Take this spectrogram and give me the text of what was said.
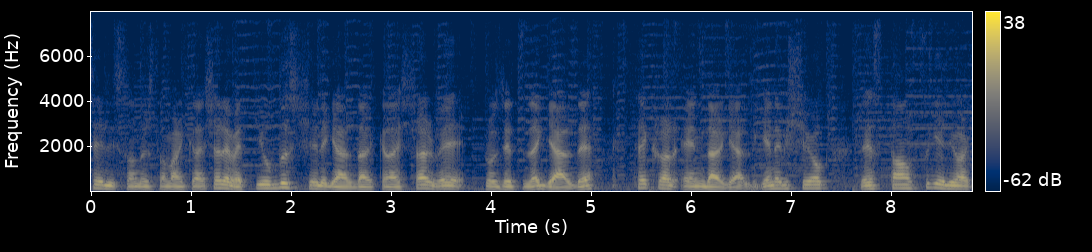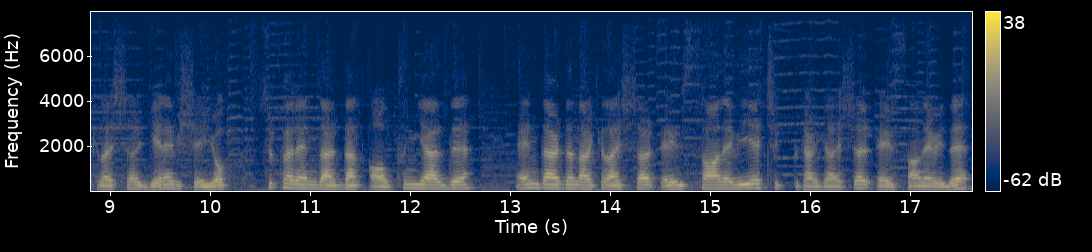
Şeli sanırsam arkadaşlar. Evet Yıldız Şeli geldi arkadaşlar ve rozeti de geldi. Tekrar Ender geldi. Gene bir şey yok. Destansı geliyor arkadaşlar. Gene bir şey yok. Süper Ender'den altın geldi. Ender'den arkadaşlar efsaneviye çıktık arkadaşlar. Efsanevide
